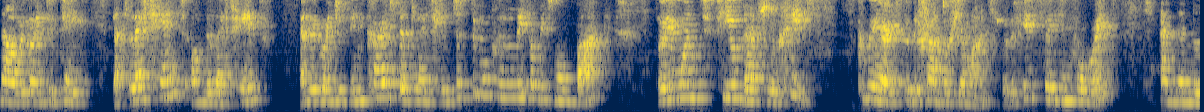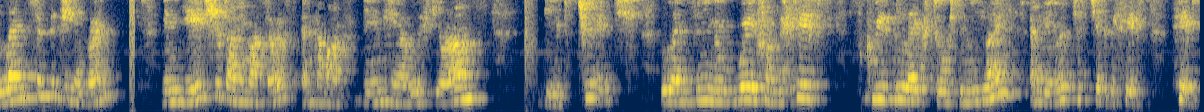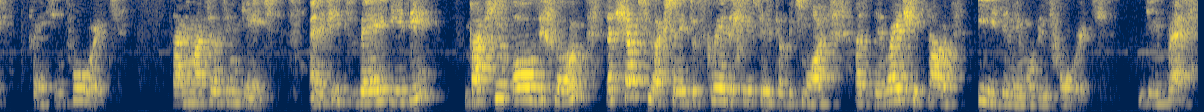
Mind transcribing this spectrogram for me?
Now we're going to take that left hand on the left hip and we're going to encourage that left hip just to move a little bit more back. So you want to feel that your hips squared to the front of your mat. So the hips facing forward and then lengthen the tailbone. Engage your tummy muscles and come up. Inhale, lift your arms, deep stretch, lengthening away from the hips, squeeze the legs towards the midline. And again, let's just check the hips. Hips facing forward. Tummy muscles engaged. And if it's very easy, back heel off the floor, that helps you actually to square the hips a little bit more as the right hip now easily moving forward. Deep breath.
